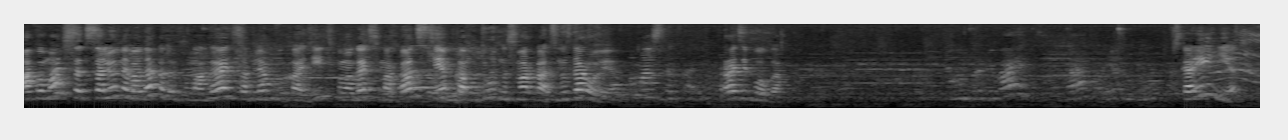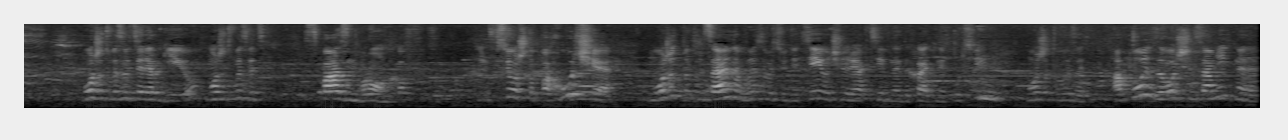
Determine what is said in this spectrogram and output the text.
Аквамарис – это соленая вода, которая помогает соплям выходить, помогает сморкаться тем, кому трудно сморкаться. На здоровье. Ради Бога. Скорее нет. Может вызвать аллергию, может вызвать спазм бронхов. И все, что пахучее, может потенциально вызвать у детей очень реактивные дыхательные пути, может вызвать. А польза очень сомнительная,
